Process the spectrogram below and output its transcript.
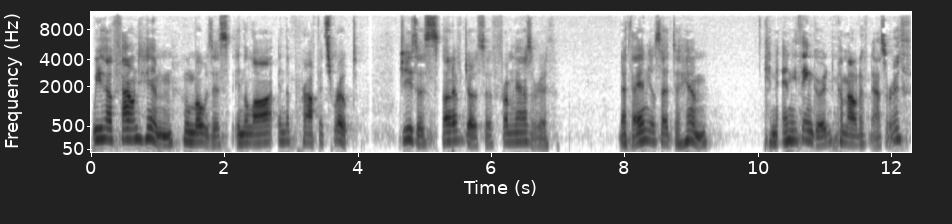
We have found him whom Moses in the law and the prophets wrote, Jesus, son of Joseph from Nazareth. Nathanael said to him, Can anything good come out of Nazareth?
